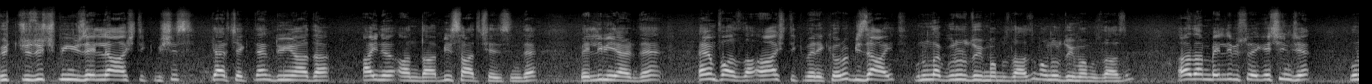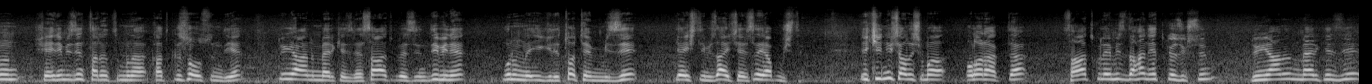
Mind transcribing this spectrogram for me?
303.150 ağaç dikmişiz. Gerçekten dünyada aynı anda bir saat içerisinde belli bir yerde en fazla ağaç dikme rekoru bize ait. Bununla gurur duymamız lazım, onur duymamız lazım. Aradan belli bir süre geçince bunun şehrimizin tanıtımına katkısı olsun diye dünyanın merkezine, saat kulesinin dibine bununla ilgili totemimizi geçtiğimiz ay içerisinde yapmıştık. İkinci çalışma olarak da saat kulemiz daha net gözüksün. Dünyanın merkezi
